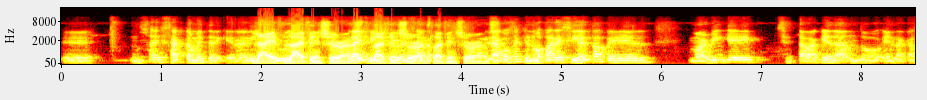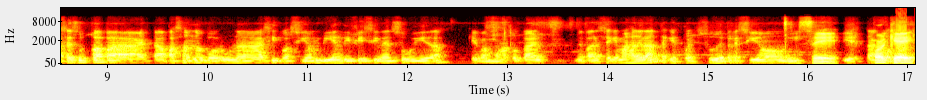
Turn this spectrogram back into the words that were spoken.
eh, no sé exactamente de qué era el life, life, insurance, life, insurance, life insurance. La cosa es que no aparecía el papel, Marvin Gaye se estaba quedando en la casa de sus papás, estaba pasando por una situación bien difícil en su vida, que vamos a tocar, me parece que más adelante, que pues su depresión y, sí, porque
